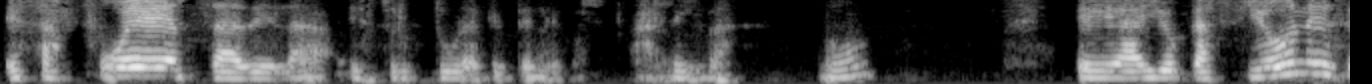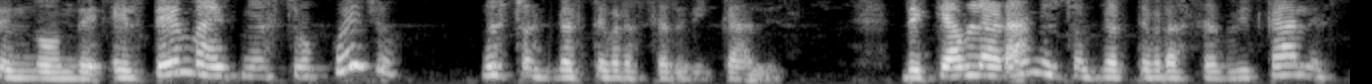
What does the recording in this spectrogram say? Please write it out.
esa fuerza de la estructura que tenemos arriba, ¿no? Eh, hay ocasiones en donde el tema es nuestro cuello, nuestras vértebras cervicales. ¿De qué hablarán nuestras vértebras cervicales?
